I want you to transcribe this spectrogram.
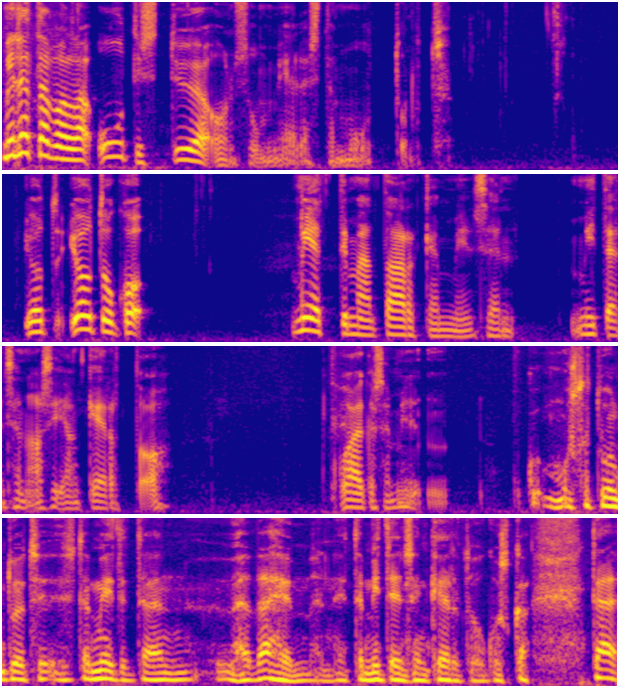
Millä tavalla uutistyö on sun mielestä muuttunut? Joutuuko miettimään tarkemmin sen, miten sen asian kertoo, kun aikaisemmin musta tuntuu, että sitä mietitään yhä vähemmän, että miten sen kertoo, koska tämä,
